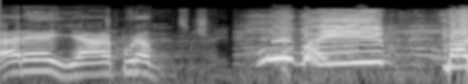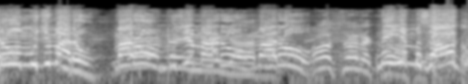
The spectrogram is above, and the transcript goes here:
अरे यार पूरा ओ भाई मारो मुझे मारो मारो मुझे मारो मारो। नहीं ये मज़ाक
